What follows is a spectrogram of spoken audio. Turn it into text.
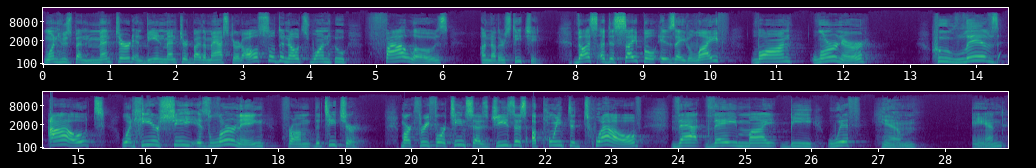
one who's been mentored and being mentored by the master. It also denotes one who follows another's teaching. Thus, a disciple is a lifelong learner who lives out what he or she is learning from the teacher. Mark 3:14 says Jesus appointed 12 that they might be with him and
